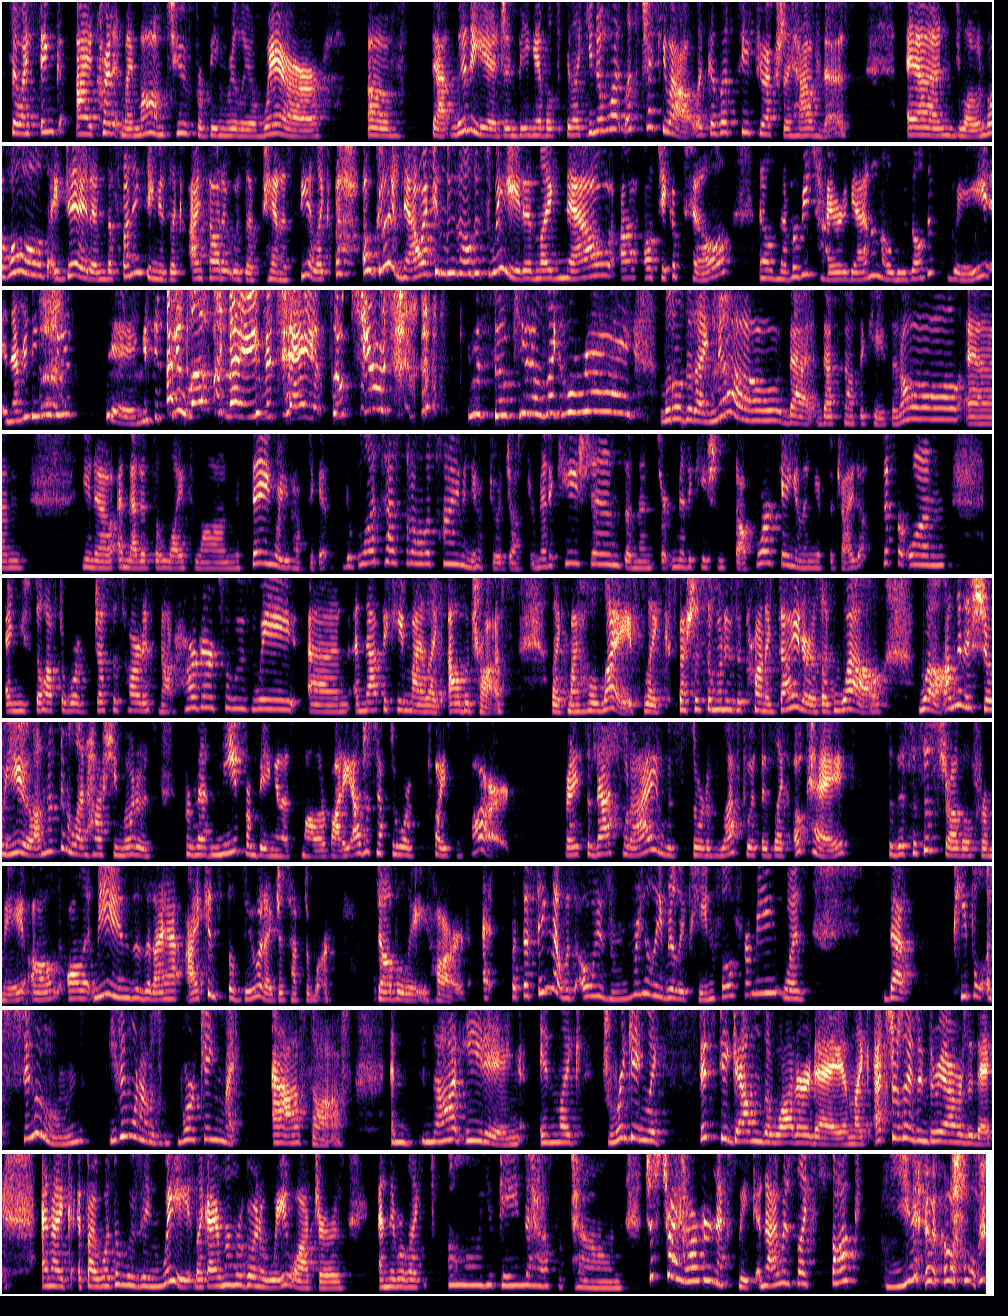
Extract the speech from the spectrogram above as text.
So I think I credit my mom too for being really aware of that lineage and being able to be like, you know what, let's check you out. Like let's see if you actually have this. And lo and behold, I did. And the funny thing is, like, I thought it was a panacea. Like, oh, good, now I can lose all this weight. And like, now uh, I'll take a pill and I'll never be tired again and I'll lose all this weight and everything will be amazing. I love the naivete. It's so cute. it was so cute. I was like, hooray. Little did I know that that's not the case at all. And, you know, and that it's a lifelong thing where you have to get your blood tested all the time and you have to adjust your medications and then certain medications stop working and then you have to try different ones. And you still have to work just as hard if not harder to lose weight. And and that became my like albatross like my whole life. Like especially someone who's a chronic dieter is like well well i'm going to show you i'm not going to let hashimoto's prevent me from being in a smaller body. I'll just have to work twice as hard right? So that's what I was sort of left with is like, okay, so this is a struggle for me. All all it means is that I ha- I can still do it. I just have to work doubly hard. Eh, but the thing that was always really really painful for me was that people assumed even when I was working my ass off and not eating and like drinking like 50 gallons of water a day and like exercising three hours a day. And like if I wasn't losing weight, like I remember going to Weight Watchers and they were like, Oh, you gained a half a pound. Just try harder next week. And I was like, fuck you.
